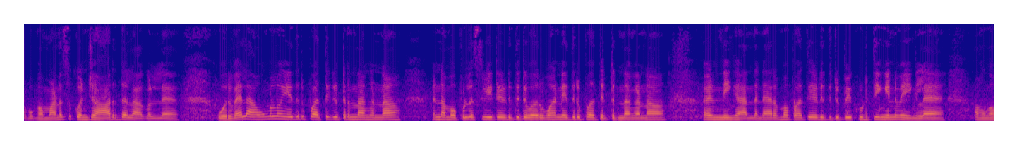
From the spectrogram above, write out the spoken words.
அவங்க மனசு கொஞ்சம் ஆறுதல் ஆகும்ல. ஒருவேளை அவங்களும் எதிர்பார்த்துக்கிட்டு இருந்தாங்கன்னா நம்ம புள்ள ஸ்வீட் எடுத்துகிட்டு வருவான்னு எதிர்பார்த்துட்டு இருந்தாங்கன்னா நீங்கள் அந்த நேரமாக பார்த்து எடுத்துகிட்டு போய் கொடுத்தீங்கன்னு வைங்களேன் அவங்க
